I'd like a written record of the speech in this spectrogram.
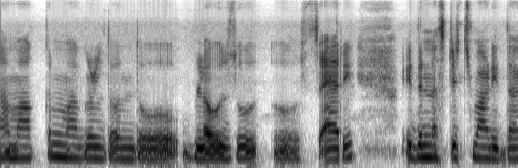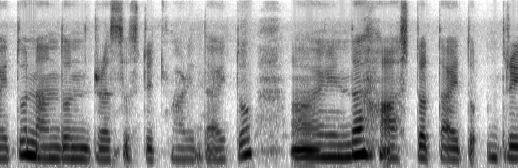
ನಮ್ಮ ಅಕ್ಕನ ಮಗಳದೊಂದು ಬ್ಲೌಸು ಸ್ಯಾರಿ ಇದನ್ನು ಸ್ಟಿಚ್ ಮಾಡಿದ್ದಾಯಿತು. ನಂದೊಂದು ಡ್ರೆಸ್ ಸ್ಟಿಚ್ ಮಾಡಿದ್ದಾಯಿತು. ಇಂದ ಅಷ್ಟೊತ್ತಾಯಿತು ತ್ರೀ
